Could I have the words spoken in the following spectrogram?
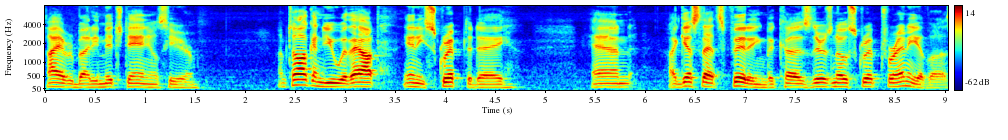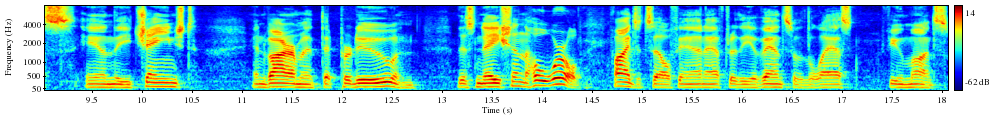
Hi, everybody. Mitch Daniels here. I'm talking to you without any script today, and I guess that's fitting because there's no script for any of us in the changed environment that Purdue and this nation, the whole world, finds itself in after the events of the last few months.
